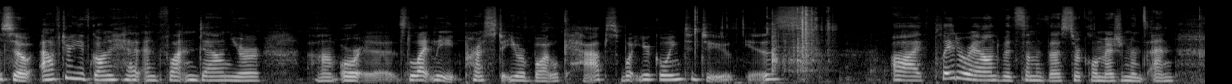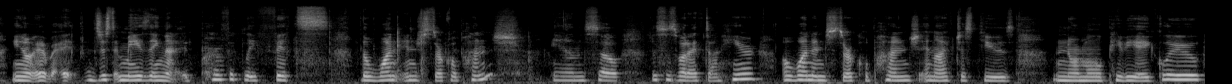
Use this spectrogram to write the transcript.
So after you've gone ahead and flattened down your um, or uh, slightly pressed your bottle caps what you're going to do is I've played around with some of the circle measurements and you know it, it's just amazing that it perfectly fits the one inch circle punch. And so this is what I've done here a one inch circle punch and I've just used normal PVA glue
